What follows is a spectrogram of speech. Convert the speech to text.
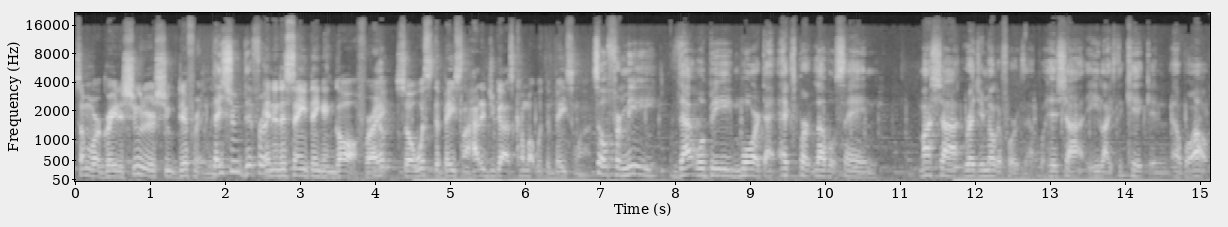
some of our greatest shooters shoot differently. They shoot different. and then the same thing in golf, right? Yep. So what's the baseline? How did you guys come up with the baseline? So for me, that will be more at that expert level saying, my shot, Reggie Miller, for example, his shot, he likes to kick and elbow out.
